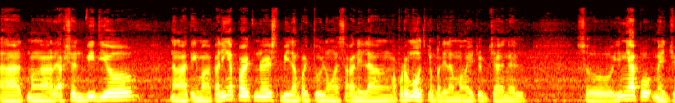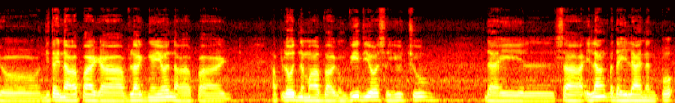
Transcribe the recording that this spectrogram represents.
at mga reaction video ng ating mga Kalinga partners bilang pagtulong sa kanilang mapromote yung kanilang mga YouTube channel. So, yun nga po, medyo hindi tayo nakapag-vlog ngayon, nakapag-upload ng mga bagong video sa YouTube dahil sa ilang kadahilanan po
